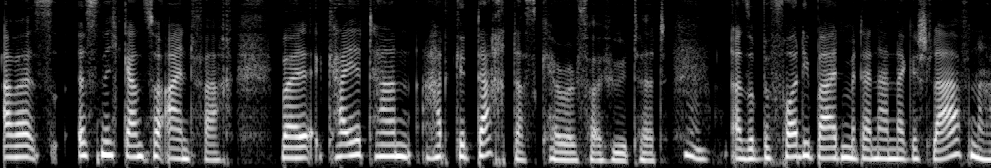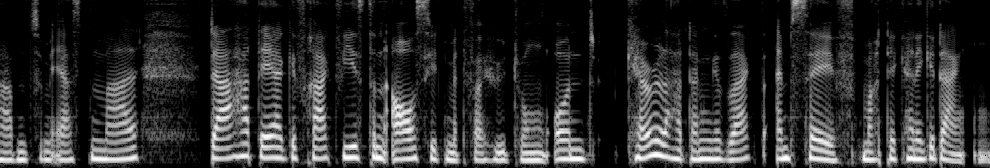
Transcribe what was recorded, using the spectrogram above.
aber es ist nicht ganz so einfach, weil Kajetan hat gedacht, dass Carol verhütet. Hm. Also bevor die beiden miteinander geschlafen haben zum ersten Mal, da hat er gefragt, wie es denn aussieht mit Verhütung. Und Carol hat dann gesagt, I'm safe, mach dir keine Gedanken.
